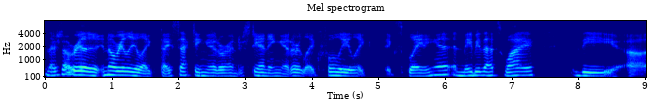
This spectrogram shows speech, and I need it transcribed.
And there's no really no really like dissecting it or understanding it or like fully like explaining it and maybe that's why the uh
